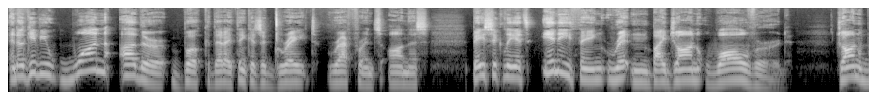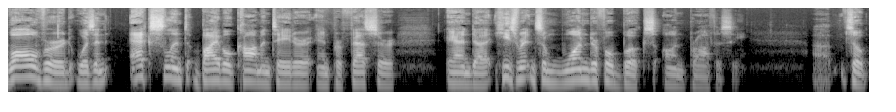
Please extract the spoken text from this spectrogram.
And I'll give you one other book that I think is a great reference on this. Basically, it's anything written by John Walvoord. John Walvoord was an excellent Bible commentator and professor, and uh, he's written some wonderful books on prophecy. Uh, so,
